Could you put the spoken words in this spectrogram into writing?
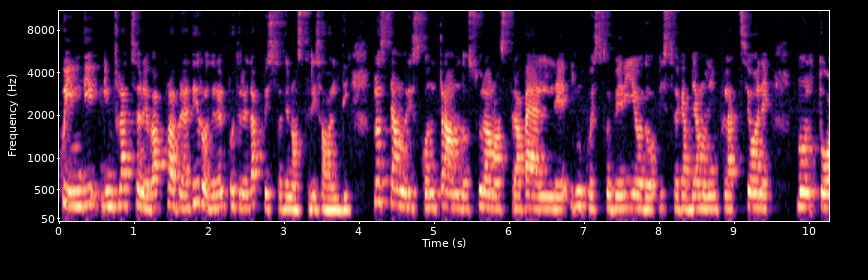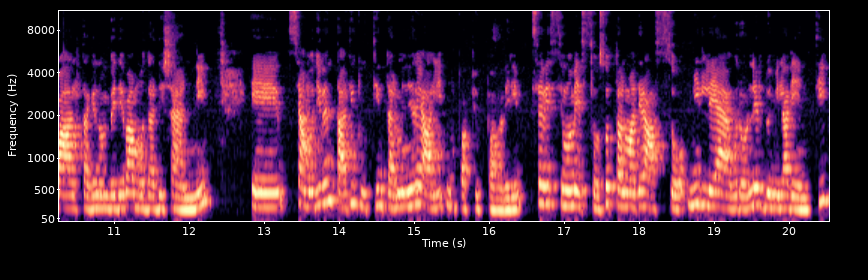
Quindi l'inflazione va proprio ad erodere il potere d'acquisto dei nostri soldi. Lo stiamo riscontrando sulla nostra pelle in questo periodo, visto che abbiamo un'inflazione molto alta che non vedevamo da decenni e siamo diventati tutti in termini reali un po' più poveri. Se avessimo messo sotto al materasso 1000 euro nel 2020,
